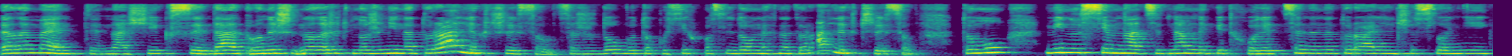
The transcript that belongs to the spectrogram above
елементи наші ікси, да, вони ж належать множині натуральних чисел, це ж добуток усіх послідовних натуральних чисел. Тому мінус 17 нам не підходить, це не натуральне число, ні.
